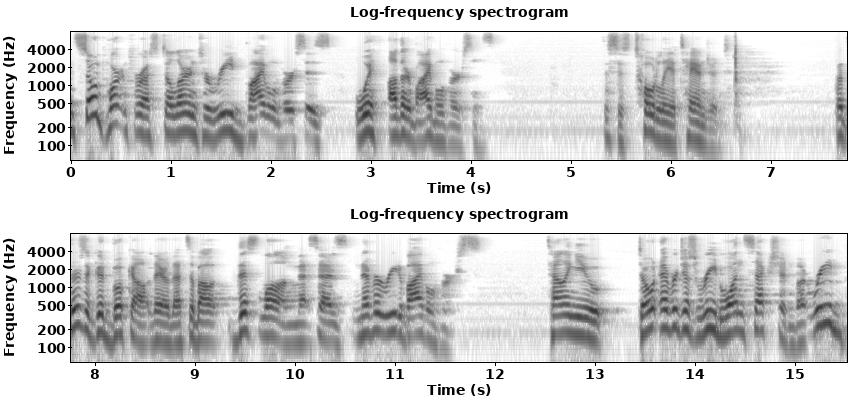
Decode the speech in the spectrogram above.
It's so important for us to learn to read Bible verses with other Bible verses. This is totally a tangent. But there's a good book out there that's about this long that says, never read a Bible verse, telling you don't ever just read one section, but read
